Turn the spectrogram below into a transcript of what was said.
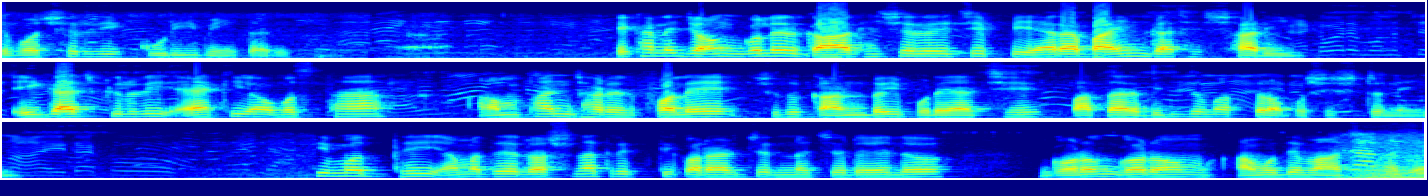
এবছরেরই কুড়ি মে তারিখে। এখানে জঙ্গলের গা ঘেঁষে রয়েছে পেয়ারা বাইন গাছের সারি। এই গাছগুলোরই একই অবস্থা। আমফান ঝড়ের ফলে শুধু কাণ্ডই পড়ে আছে, পাতার বিন্দুমাত্র অবশিষ্ট নেই। ইতিমধ্যেই আমাদের রসনা তৃপ্তি করার জন্য চলে এলো গরম গরম আমুদে মাছ ভাজা।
